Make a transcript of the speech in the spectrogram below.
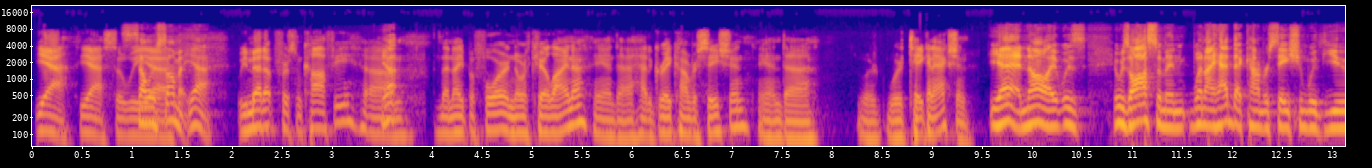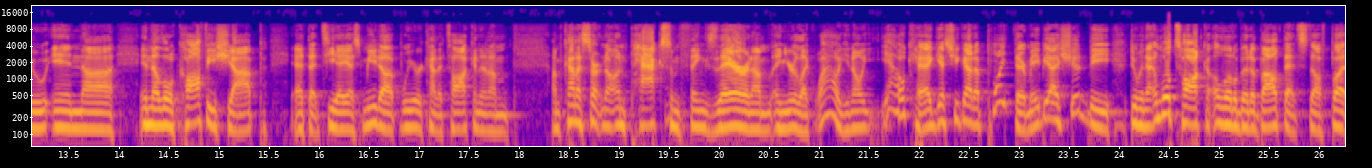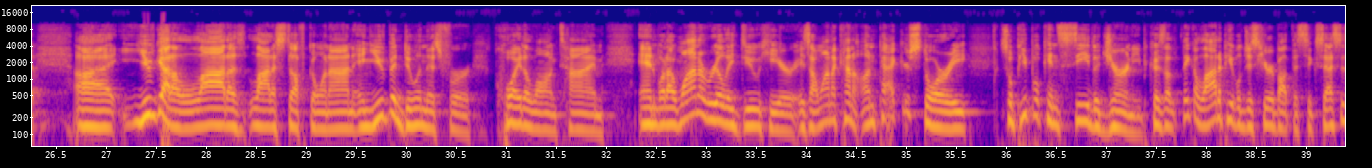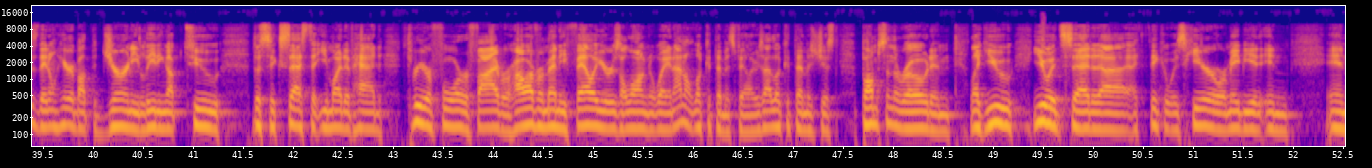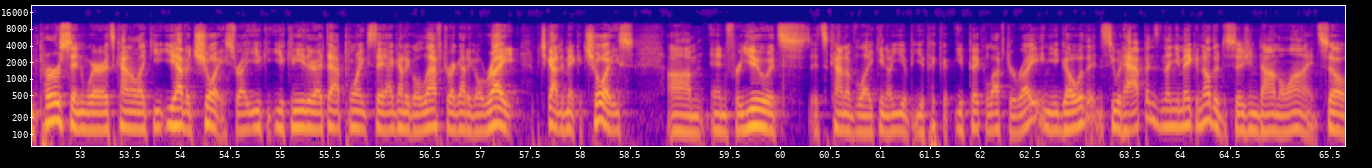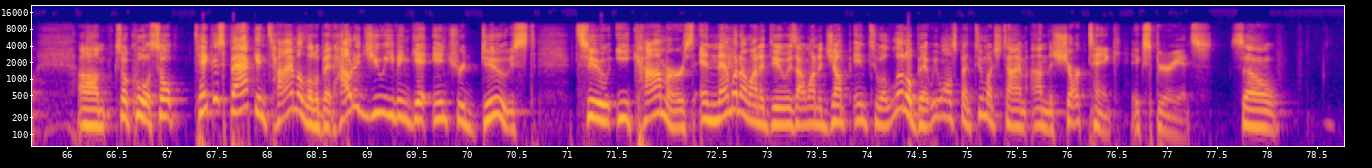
Yeah, yeah. So we Seller uh, Summit, yeah. We met up for some coffee um, yeah. the night before in North Carolina, and uh, had a great conversation. And uh, we're we're taking action. Yeah, no, it was it was awesome. And when I had that conversation with you in uh, in that little coffee shop at that TAS meetup, we were kind of talking, and I'm I'm kind of starting to unpack some things there, and I'm and you're like, wow, you know, yeah, okay, I guess you got a point there. Maybe I should be doing that, and we'll talk a little bit about that stuff. But uh, you've got a lot of lot of stuff going on, and you've been doing this for quite a long time. And what I want to really do here is I want to kind of unpack your story. So people can see the journey because I think a lot of people just hear about the successes. They don't hear about the journey leading up to the success that you might have had three or four or five or however many failures along the way. And I don't look at them as failures. I look at them as just bumps in the road. And like you you had said, uh, I think it was here or maybe in in person where it's kind of like you, you have a choice, right? You, you can either at that point say I got to go left or I got to go right, but you got to make a choice. Um, and for you, it's it's kind of like you know you, you pick you pick left or right and you go with it and see what happens, and then you make another decision down the line. So um, so cool. So take us back in time a little bit. How did you even get introduced? to e-commerce and then what i want to do is i want to jump into a little bit we won't spend too much time on the shark tank experience so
